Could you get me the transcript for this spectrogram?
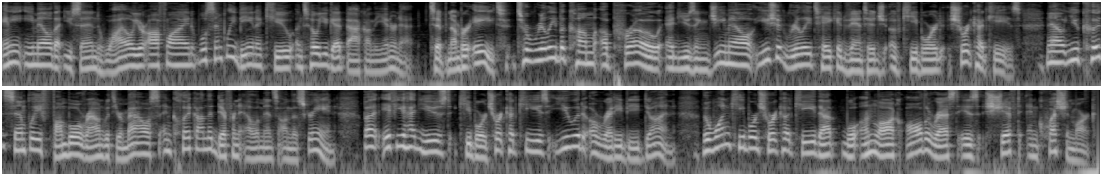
Any email that you send while you're offline will simply be in a queue until you get back on the internet. Tip number eight, to really become a pro at using Gmail, you should really take advantage of keyboard shortcut keys. Now, you could simply fumble around with your mouse and click on the different elements on the screen, but if you had used keyboard shortcut keys, you would already be done. The one keyboard shortcut key that will unlock all the rest is Shift and question mark.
